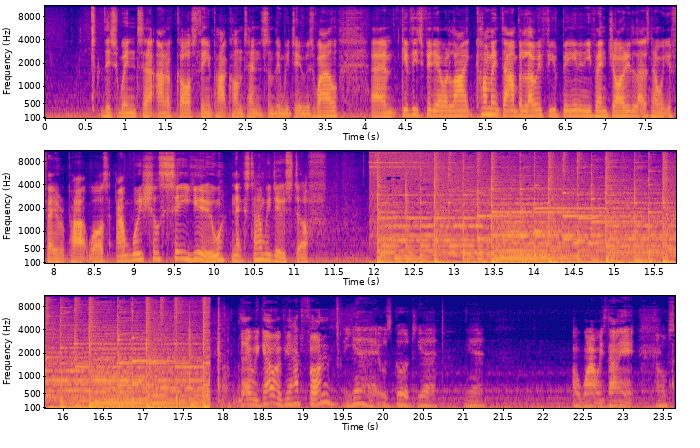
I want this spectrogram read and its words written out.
this winter and of course theme park content something we do as well um, give this video a like comment down below if you've been and you've enjoyed it let us know what your favorite part was and we shall see you next time we do stuff go have you had fun Yeah, it was good. Yeah, yeah. oh wow is that it Oh,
